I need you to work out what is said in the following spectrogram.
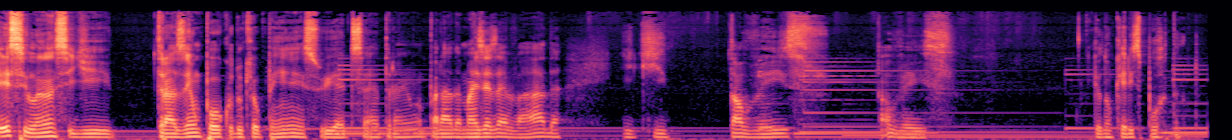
esse lance de trazer um pouco do que eu penso e etc. É uma parada mais reservada e que talvez, talvez, que eu não queira expor tanto.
